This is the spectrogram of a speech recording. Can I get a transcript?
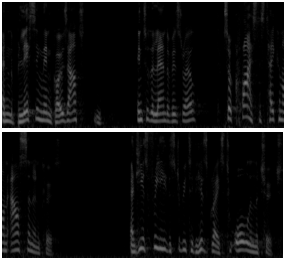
and the blessing then goes out into the land of Israel, so Christ has taken on our sin and curse. And He has freely distributed His grace to all in the church.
